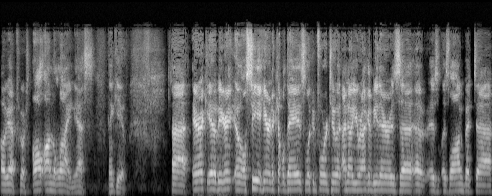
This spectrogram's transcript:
Oh yeah, of course. All on the line. Yes. Thank you. Uh, Eric, it'll be great. I'll see you here in a couple days. Looking forward to it. I know you're not going to be there as uh, uh, as as long, but uh,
